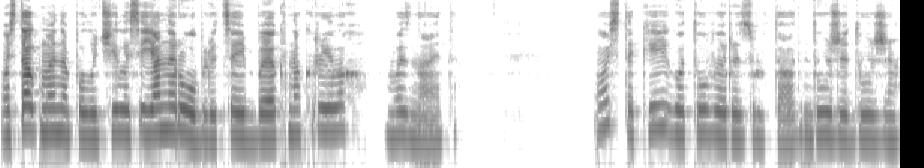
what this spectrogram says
Ось так в мене вийшло. Я не роблю цей бек на крилах, ви знаєте. Ось такий готовий результат. Дуже-дуже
